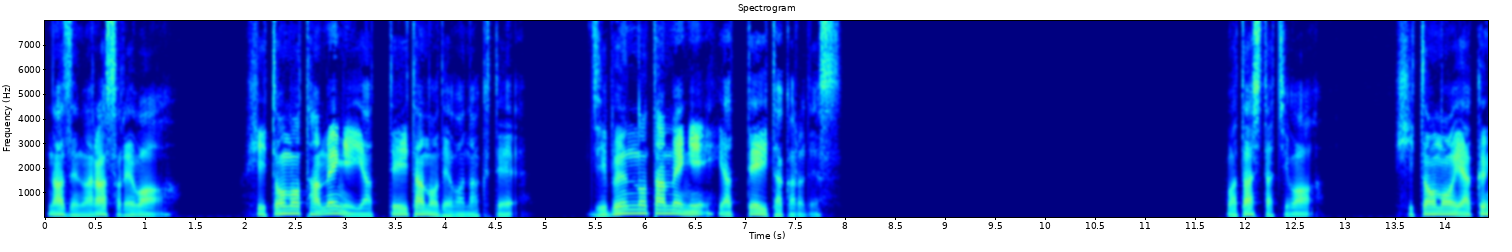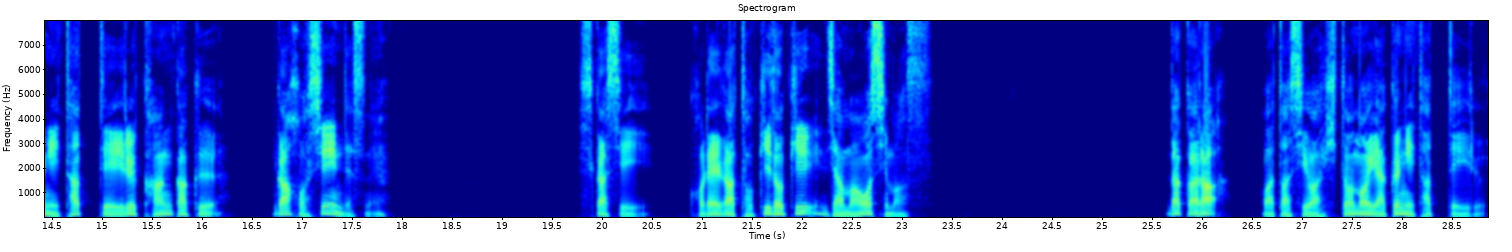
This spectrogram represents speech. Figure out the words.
なぜならそれは、人のためにやっていたのではなくて、自分のためにやっていたからです。私たちは、人の役に立っている感覚が欲しいんですね。しかし、これが時々邪魔をします。だから私は人の役に立っている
